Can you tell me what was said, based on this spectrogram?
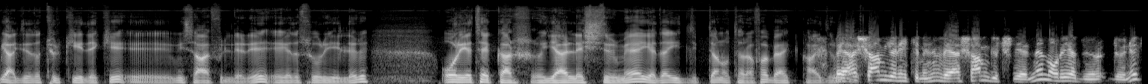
e, ya da Türkiye'deki e, misafirleri e, ya da Suriyelileri oraya tekrar yerleştirmeye ya da İdlib'den o tarafa belki kaydırmaya. Veya Şam yönetiminin veya Şam güçlerinin oraya dönük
